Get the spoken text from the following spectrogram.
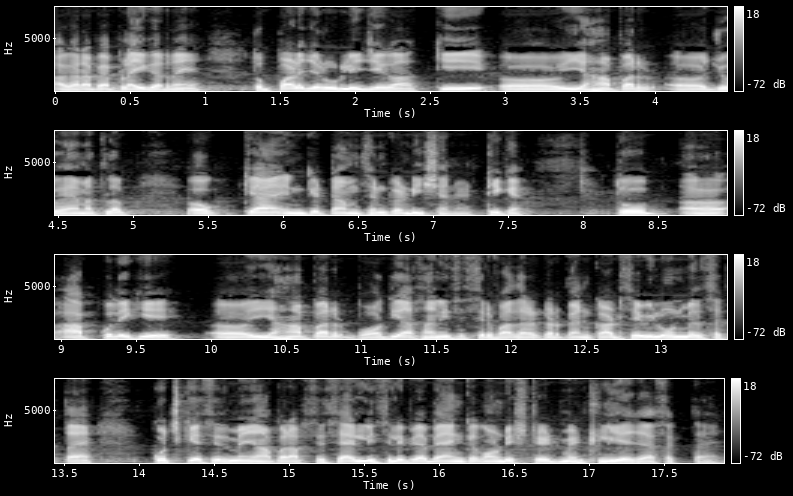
अगर आप अप्लाई कर रहे हैं तो पढ़ ज़रूर लीजिएगा कि यहाँ पर जो है मतलब क्या इनके टर्म्स एंड कंडीशन है, ठीक है? तो आपको देखिए यहाँ पर बहुत ही आसानी से सिर्फ़ आधार कार्ड, पैन कार्ड से भी लोन मिल सकता है। कुछ केसेस में यहाँ पर आपसे सैलरी स्लिप या बैंक अकाउंट स्टेटमेंट लिया जा सकता है।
